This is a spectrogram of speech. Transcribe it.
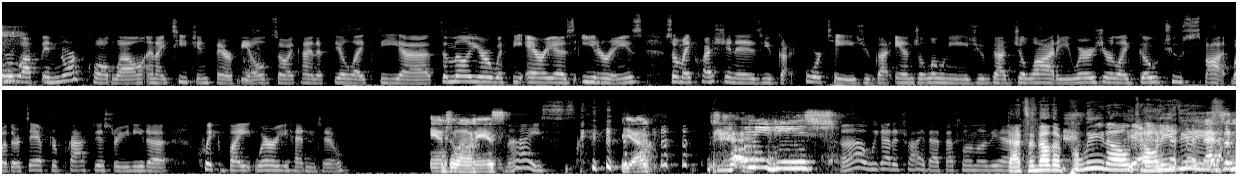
grew up in North Caldwell and I teach in Fairfield, so I kind of feel like the uh, familiar with the area's eateries. So my question is, you've got Fortes, you've got Angeloni's, you've got Gelotti. Where's your like go-to spot? Whether it's after practice or you need a quick bite, where are you heading to? Angeloni's. Nice. Yep. Tony D's. oh, we got to try that. That's one of the. Yeah. That's another Polino, Tony D. That's an.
